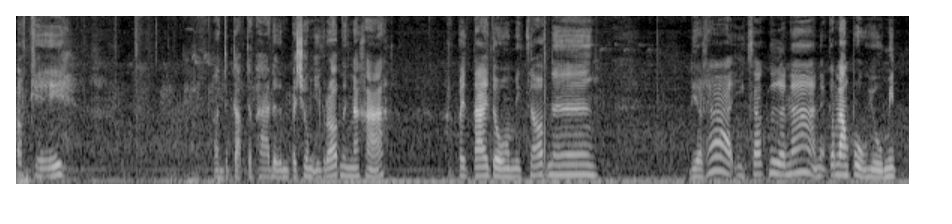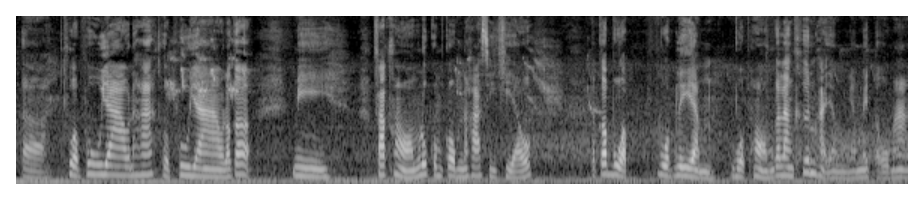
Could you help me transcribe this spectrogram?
โอเคก่อนจะกลับจะพาเดินไปชมอีกรอบหนึ่งนะคะ ไปใต้โดมอีกรอบหนึ่งเดี๋ยวถ้าอีกสักเดือนหน้าเนี่ยกำลังปลูกอยู่มีเอ่อถั่วพลูยาวนะคะ ถั่วพลูยาวแล้วก็มีฟักหอมลูกกลมๆนะคะ สีเขียว แล้วก็บวบบวบเหลี่ยม บวบหอมกำลังขึ้นค่ะยังยังไม่โตมาก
